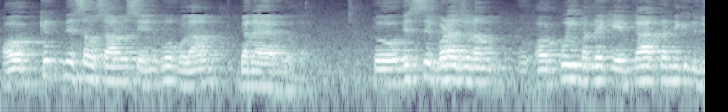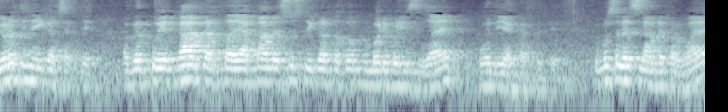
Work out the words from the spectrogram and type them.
اور کتنے سو سالوں سے ان کو غلام بنایا ہوا تھا۔ تو اس سے بڑا ظلم اور کوئی مطلب کہ انکار کرنے کی تو ضرورت ہی نہیں کر سکتے۔ اگر کوئی انکار کرتا یا کام سستی کرتا تو ان کو بڑی بڑی سزائیں وہ دیا کرتے تھے تو مصلی السلام نے فرمایا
